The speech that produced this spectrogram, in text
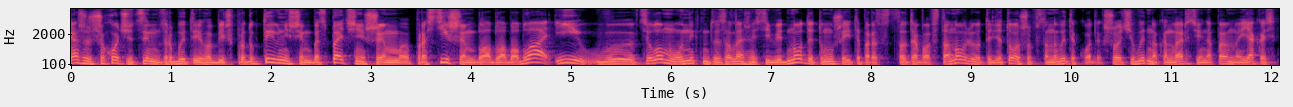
Кажуть, що хочуть цим зробити його більш продуктивнішим, безпечнішим, простішим, бла бла бла бла, і в, в цілому уникнути залежності від ноди, тому що її тепер треба встановлювати для того, щоб встановити кодекс. Що очевидно, конверсію, напевно, якось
